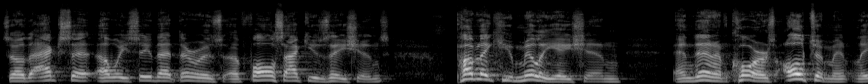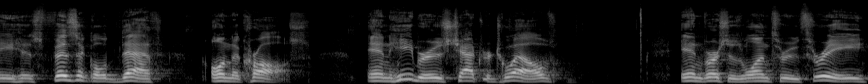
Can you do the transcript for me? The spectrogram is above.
So the accent, uh, we see that there was uh, false accusations, public humiliation, and then, of course, ultimately his physical death on the cross. In Hebrews chapter 12, in verses 1 through 3,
